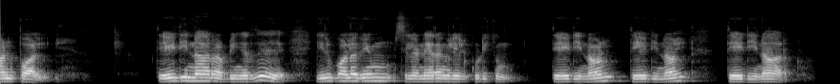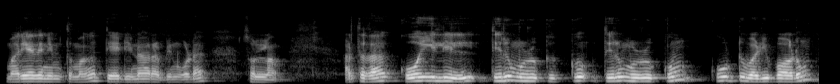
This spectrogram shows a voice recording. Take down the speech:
ஆண்பால் தேடினார் அப்படிங்கிறது இருபாலரையும் சில நேரங்களில் குடிக்கும். தேடினான் தேடினால் தேடினார். மரியாதை நிமித்தமாக தேடினார் அப்படின்னு கூட சொல்லலாம். அடுத்ததாக கோயிலில் திருமுழுக்குக்கும் திருமுழுக்கும் கூட்டு வழிபாடும்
